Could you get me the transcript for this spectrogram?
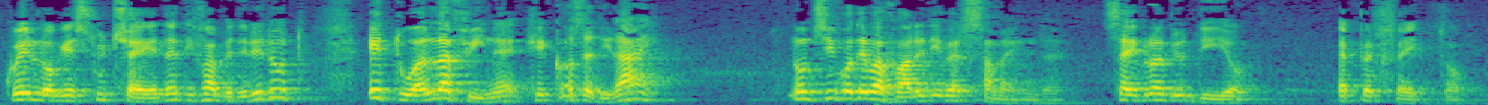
quello che succede, ti fa vedere tutto e tu alla fine che cosa dirai? Non si poteva fare diversamente sei proprio Dio, è perfetto.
